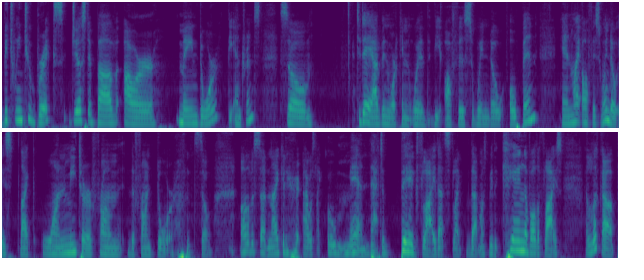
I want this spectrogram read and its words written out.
between two bricks just above our main door, the entrance. So today I've been working with the office window open and my office window is like one meter from the front door. so all of a sudden I could hear, I was like, oh man, that's a big fly. That's like, that must be the king of all the flies. I look up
